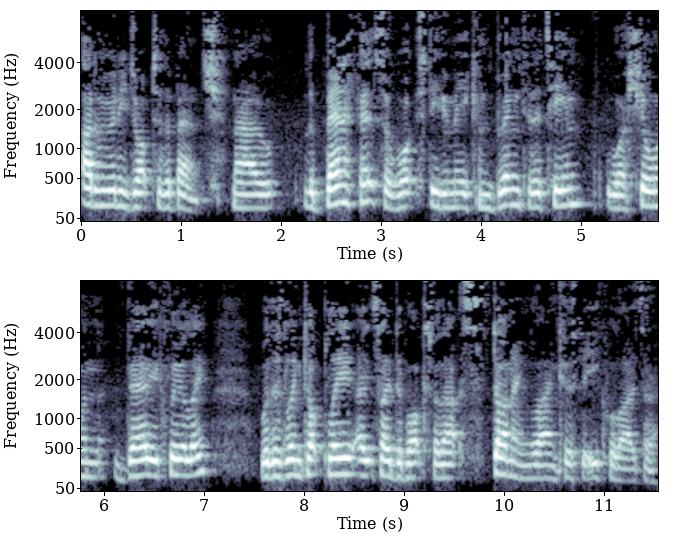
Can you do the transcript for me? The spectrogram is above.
Adam Rooney dropped to the bench. Now, the benefits of what Stevie May can bring to the team were shown very clearly with his link-up play outside the box for that stunning Lancaster equaliser.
